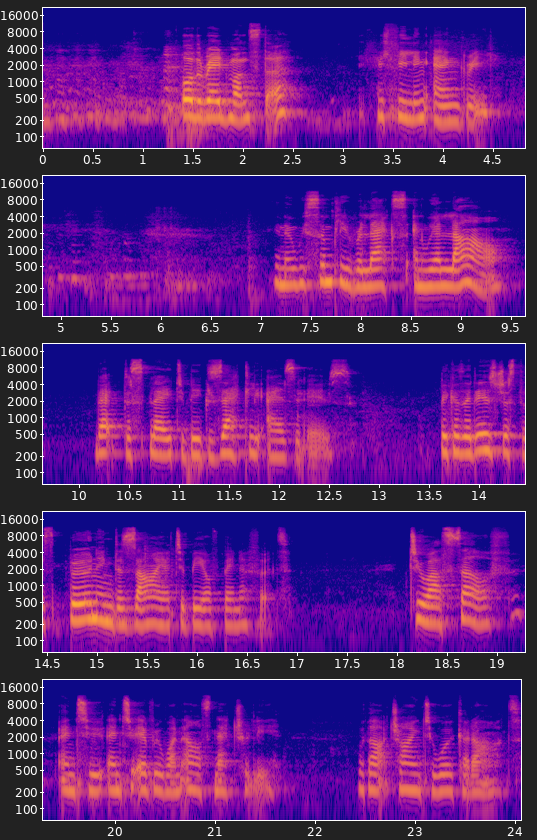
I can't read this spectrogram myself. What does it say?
or the red monster if you're feeling angry. You know, we simply relax and we allow that display to be exactly as it is. Because it is just this burning desire to be of benefit to ourselves and to, and to everyone else naturally without trying to work it out.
